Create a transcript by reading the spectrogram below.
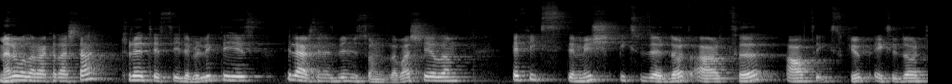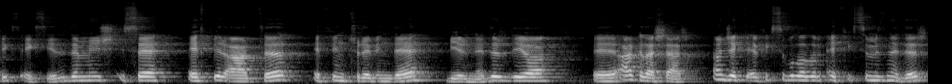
Merhabalar arkadaşlar. Türev testi ile birlikteyiz. Dilerseniz birinci sorumuza başlayalım. fx demiş x üzeri 4 artı 6x küp eksi 4x eksi 7 demiş ise f1 artı f'in türevinde 1 nedir diyor. Ee, arkadaşlar öncelikle fx'i bulalım. fx'imiz nedir?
